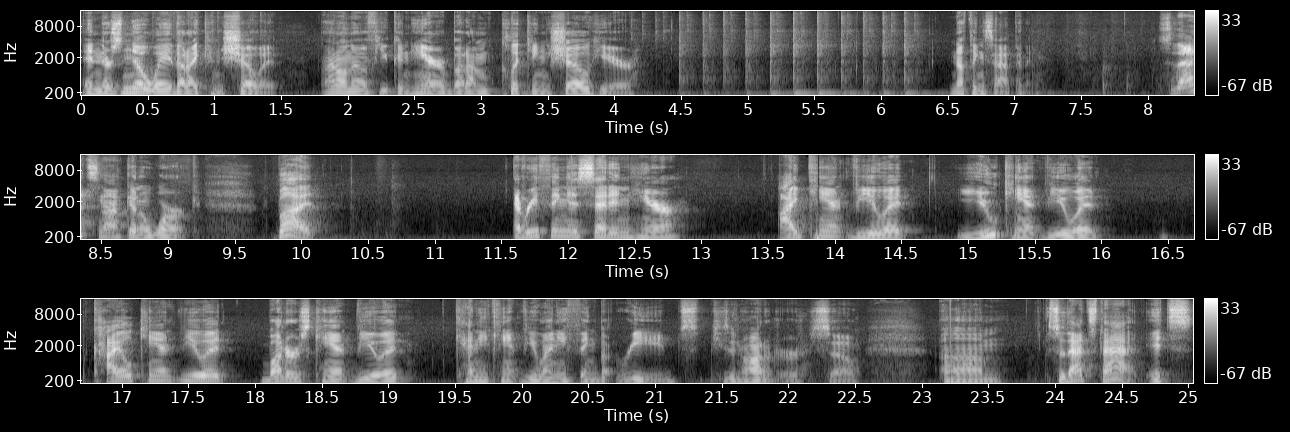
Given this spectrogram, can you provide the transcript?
And there's no way that I can show it. I don't know if you can hear, but I'm clicking show here nothing's happening. So that's not going to work. But everything is set in here. I can't view it. You can't view it. Kyle can't view it. Butters can't view it. Kenny can't view anything but read. He's an auditor. So, um, so that's that. It's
